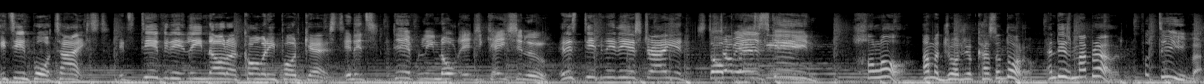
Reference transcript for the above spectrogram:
It's in poor taste. It's definitely not a comedy podcast. And it's definitely not educational. It is definitely Australian. Stop, asking. Hello, I'm a Giorgio Casadoro, and this is my brother. Fativa.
